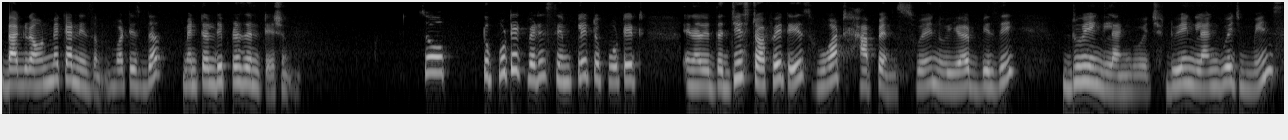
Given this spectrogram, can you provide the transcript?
background mechanism? What is the mental representation? So, to put it very simply, to put it in a, the gist of it is what happens when we are busy doing language. Doing language means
